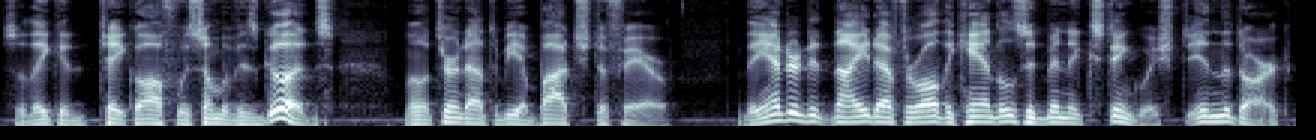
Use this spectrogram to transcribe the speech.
so they could take off with some of his goods. Well, it turned out to be a botched affair. They entered at night after all the candles had been extinguished, in the dark,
